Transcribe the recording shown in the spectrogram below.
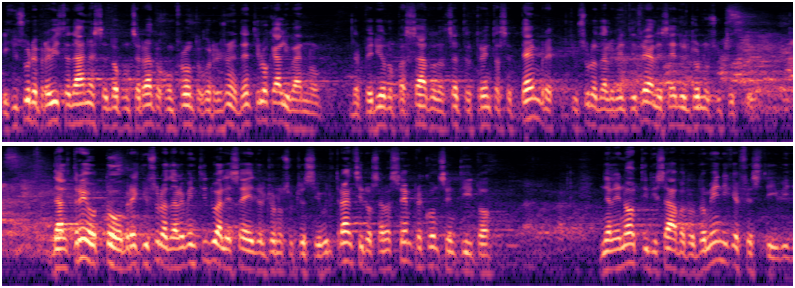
le chiusure previste da ANAS dopo un serrato confronto con Regione ed enti locali vanno dal periodo passato dal 7 al 30 settembre, chiusura dalle 23 alle 6 del giorno successivo dal 3 ottobre, chiusura dalle 22 alle 6 del giorno successivo. Il transito sarà sempre consentito nelle notti di sabato, domenica e festivi.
